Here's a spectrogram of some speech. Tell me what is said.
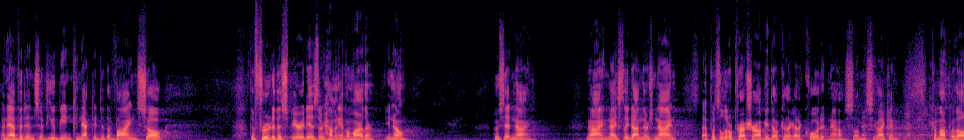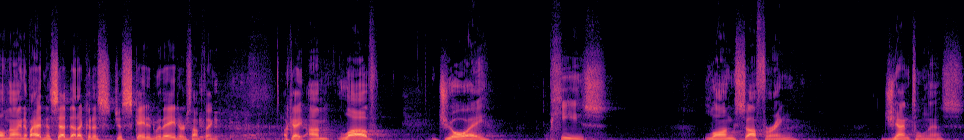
an evidence of you being connected to the vine. So, the fruit of the Spirit is there. How many of them are there? Do you know? Who said nine? Nine. Nicely done. There's nine. That puts a little pressure on me, though, because I got to quote it now. So let me see if I can come up with all nine. If I hadn't have said that, I could have just skated with eight or something. Okay, um, love, joy, peace, long suffering, gentleness,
